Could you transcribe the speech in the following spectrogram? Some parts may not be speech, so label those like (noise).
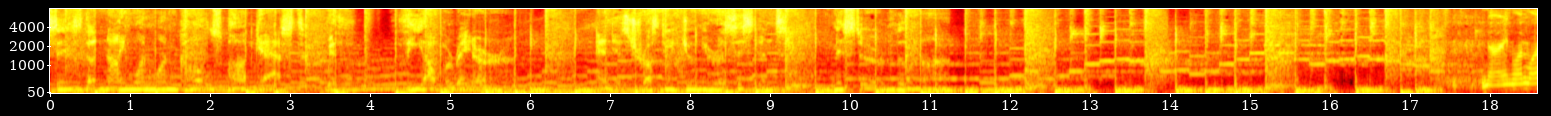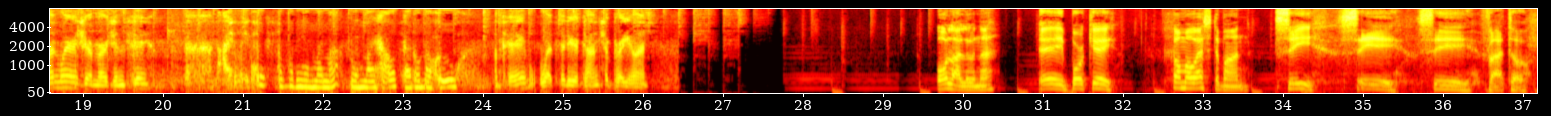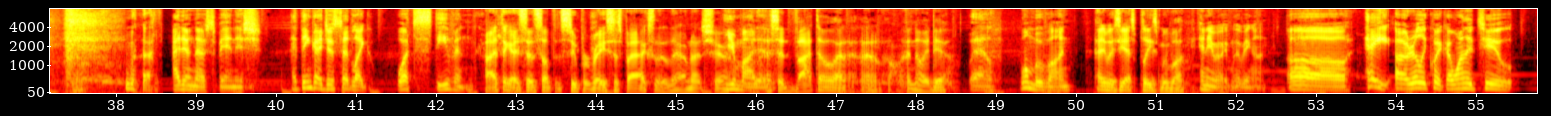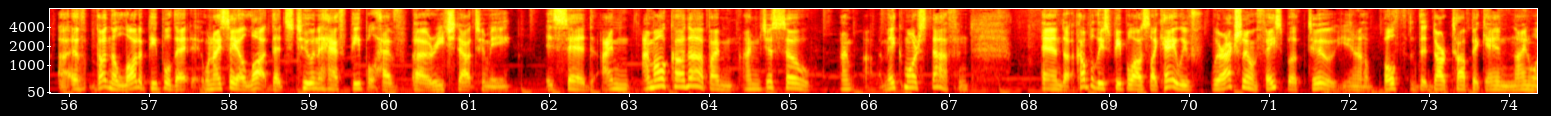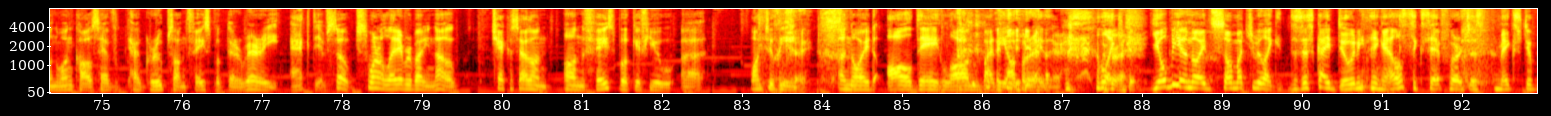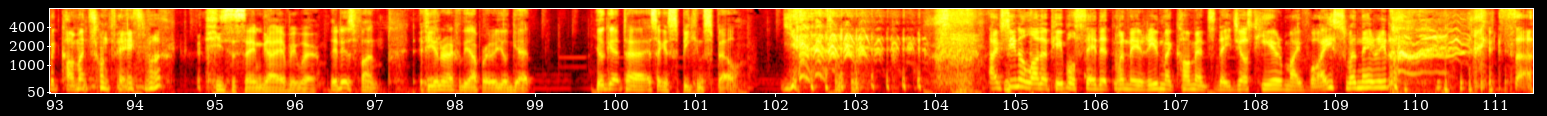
This is the 911 Calls Podcast with the operator and his trusty junior assistant, Mr. Luna. Nine one one. Where is your emergency? I think there's somebody in my ma- in my house. I don't know who. Okay. What city or township are you in? Hola, Luna. Hey, ¿por qué? Como Esteban? Sí, sí, sí, vato. (laughs) I don't know Spanish. I think I just said, like, what's Steven? I think I said something super racist by accident there. I'm not sure. You might have. I said vato. I, I don't know. I had no idea. Well, we'll move on. Anyways, yes, please move on. Anyway, moving on. Uh, hey, uh, really quick, I wanted to. Uh, I've gotten a lot of people that, when I say a lot, that's two and a half people have uh, reached out to me. It said, "I'm I'm all caught up. I'm I'm just so I'm I make more stuff." And and a couple of these people, I was like, "Hey, we've we're actually on Facebook too. You know, both the Dark Topic and 911 calls have have groups on Facebook that are very active. So just want to let everybody know. Check us out on on the Facebook if you uh, want to be Okay. annoyed all day long by the (laughs) operator. (laughs) like Right. you'll be annoyed so much you'll be like, does this guy do anything else except for just make stupid comments on (laughs) Facebook? He's the same guy everywhere. It is fun. If you interact with the operator, you'll get you'll get uh, it's like a speak and spell. Yeah. I've seen a lot of people say that when they read my comments, they just hear my voice when they read so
